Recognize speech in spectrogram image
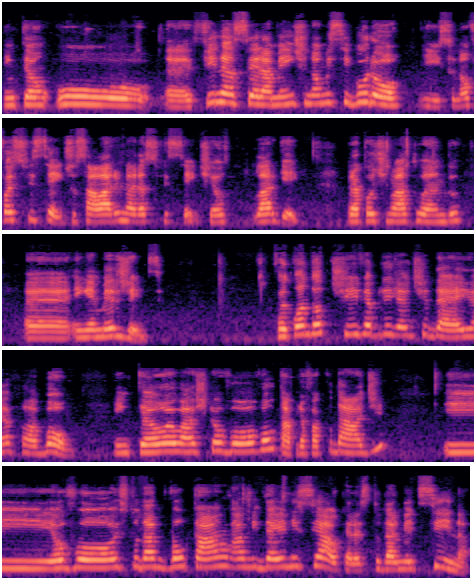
Então, o, é, financeiramente não me segurou isso, não foi suficiente, o salário não era suficiente, eu larguei para continuar atuando é, em emergência. Foi quando eu tive a brilhante ideia, falar, bom, então eu acho que eu vou voltar para a faculdade e eu vou estudar, voltar à minha ideia inicial, que era estudar medicina,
